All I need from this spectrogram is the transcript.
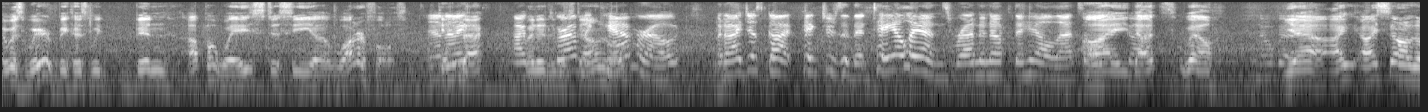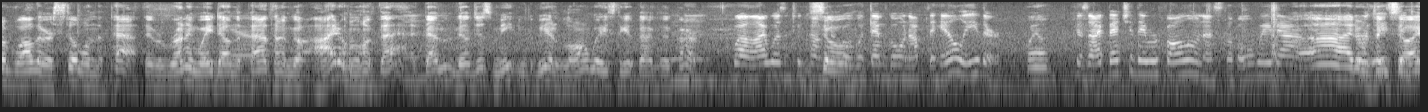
it was weird because we'd been up a ways to see uh, waterfalls. And came I, back, I but it was grabbed down my low. camera out, but I just got pictures of the tail ends running up the hill. That's all I, I got. that's well, no good. yeah. I I saw them while they were still on the path. They were running way down the path, and I'm going. I don't want that. Mhm. That they'll just meet. We had a long ways to get back to the car. Mhm. Well, I wasn't too comfortable So- with them going up the hill either, Well, because I bet you they were following us the whole way down. I don't think so. I,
